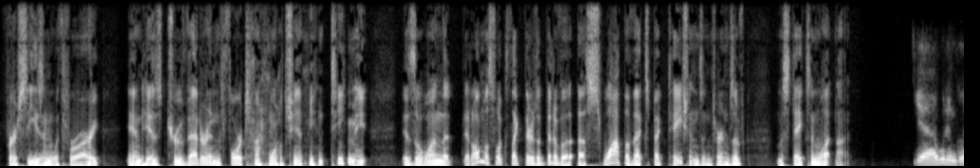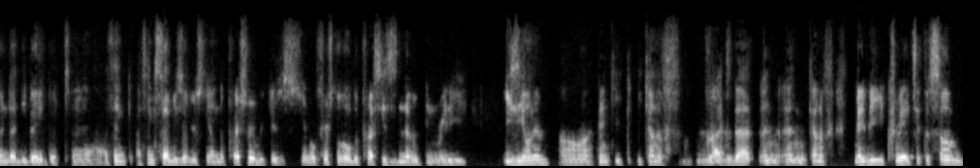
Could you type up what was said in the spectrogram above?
first season with Ferrari, and his true veteran four time world champion teammate is the one that it almost looks like there's a bit of a, a swap of expectations in terms of mistakes and whatnot. Yeah, I wouldn't go in that debate, but uh, I think I think Seb is obviously under pressure because you know, first of all, the press has never been really easy on him. Uh, I think he he kind of drags that and and kind of maybe creates it to some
